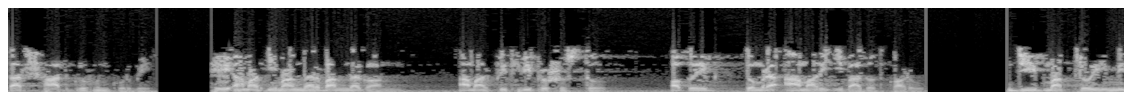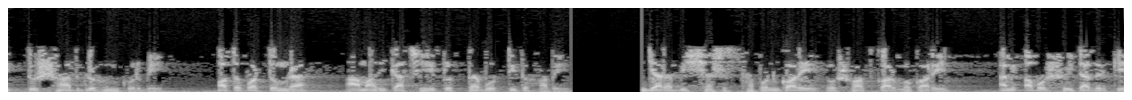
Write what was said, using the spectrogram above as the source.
তার স্বাদ গ্রহণ করবে। হে আমার ইমানদার বান্দাগণ আমার পৃথিবী প্রশস্ত, অতএব তোমরা আমারই ইবাদত করো। জীব মাত্রই মৃত্যুর স্বাদ গ্রহণ করবে, অতপর তোমরা আমারই কাছে প্রত্যাবর্তিত হবে। যারা বিশ্বাস স্থাপন করে ও সৎকর্ম করে, আমি অবশ্যই তাদেরকে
